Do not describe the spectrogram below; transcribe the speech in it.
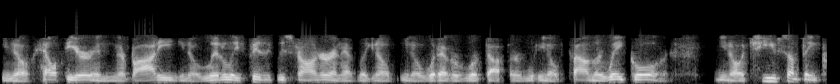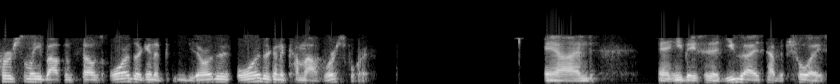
you know healthier in their body you know literally physically stronger and have like you know you know whatever worked off their you know found their weight goal or you know achieve something personally about themselves or they're going to or they're or they're going to come out worse for it. And and he basically said you guys have a choice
